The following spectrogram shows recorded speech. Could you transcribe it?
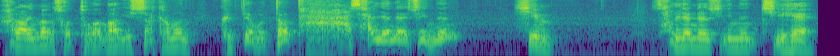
하나님하고 소통하기 시작하면 그때부터 다 살려낼 수 있는 힘, 살려낼 수 있는 지혜,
